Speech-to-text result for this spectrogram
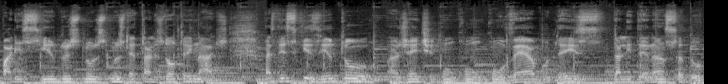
parecidos nos, nos detalhes doutrinários. Mas nesse quesito, a gente com, com, com o verbo, desde a liderança do,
